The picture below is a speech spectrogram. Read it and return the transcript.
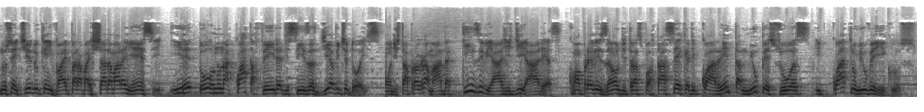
no sentido quem vai para a Baixada Maranhense, e retorno na quarta-feira de cinzas, dia 22, onde está programada 15 viagens diárias, com a previsão de transportar cerca de 40 mil pessoas e 4 mil veículos.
